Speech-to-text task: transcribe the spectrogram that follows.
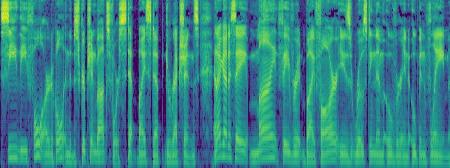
see the full article in the description box for step by step directions. And I gotta say, my favorite by far is roasting them over an open flame,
